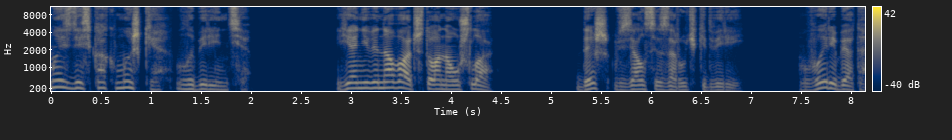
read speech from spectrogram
Мы здесь как мышки в лабиринте. Я не виноват, что она ушла. Дэш взялся за ручки дверей. Вы, ребята,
